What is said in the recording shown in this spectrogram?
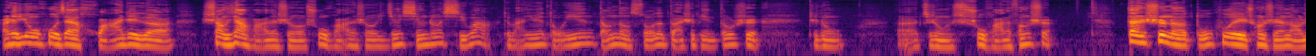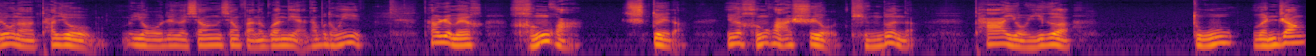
而且用户在滑这个上下滑的时候，竖滑的时候已经形成习惯了，对吧？因为抖音等等所有的短视频都是。这种，呃，这种竖滑的方式，但是呢，读库的创始人老六呢，他就有这个相相反的观点，他不同意，他认为横滑是对的，因为横滑是有停顿的，它有一个读文章、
